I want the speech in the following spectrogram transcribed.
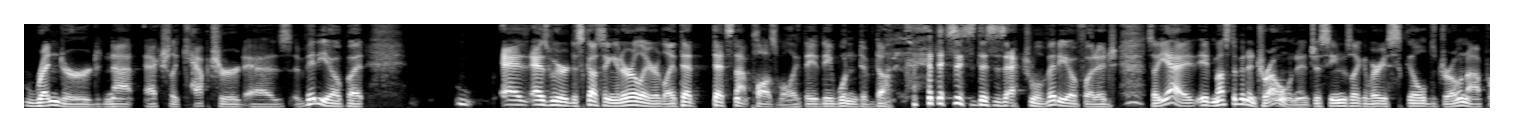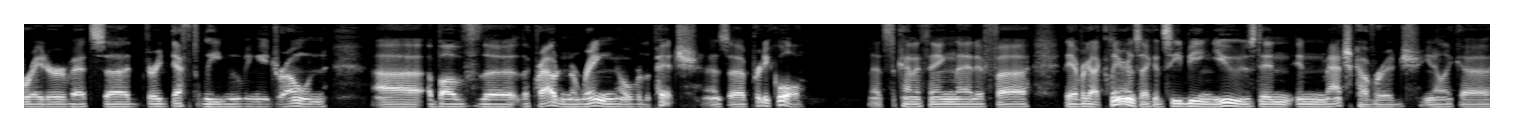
rendered, not actually captured as a video. But as as we were discussing it earlier, like that that's not plausible. Like they they wouldn't have done that. this is this is actual video footage. So yeah, it, it must have been a drone. It just seems like a very skilled drone operator that's uh, very deftly moving a drone uh, above the the crowd in a ring over the pitch. That's uh, pretty cool. That's the kind of thing that if uh, they ever got clearance, I could see being used in in match coverage. You know, like uh,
